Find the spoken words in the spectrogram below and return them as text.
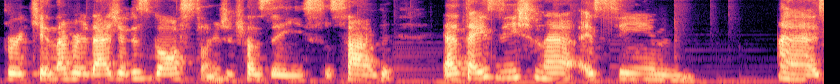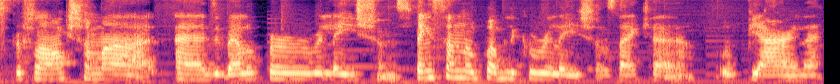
porque na verdade eles gostam de fazer isso, sabe? Até existe, né, esse é, esse profissional que chama é, Developer Relations. Pensa no Public Relations, né, que é o PR, né?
